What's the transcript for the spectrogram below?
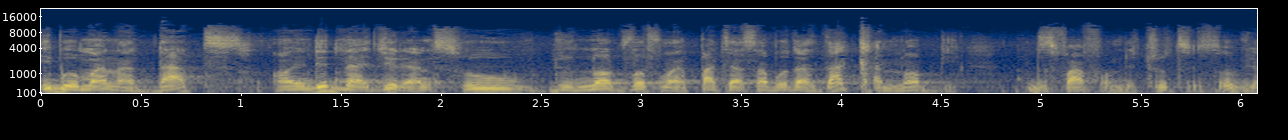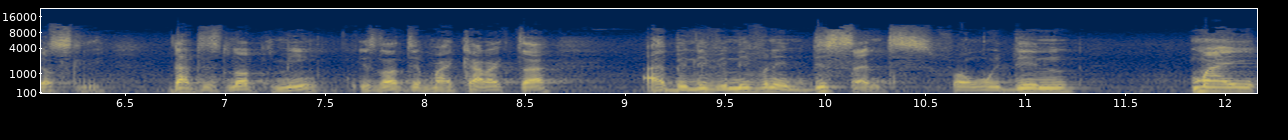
Igbo man at that, or indeed Nigerians who do not vote for my party as supporters, That cannot be. That is far from the truth. It's obviously that is not me. It's not in my character. I believe in even in dissent from within my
